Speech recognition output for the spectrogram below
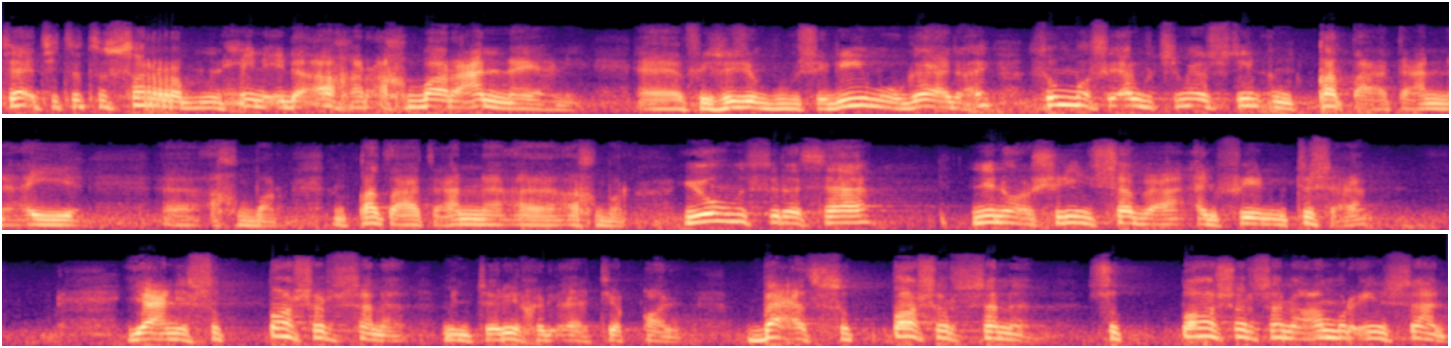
تأتي تتسرب من حين إلى آخر أخبار عنا يعني. في سجن أبو سليم وقاعد ثم في 1960 انقطعت عنا أي آه، أخبار. انقطعت عنا آه، أخبار. يوم الثلاثاء 22 7 2009 يعني 16 سنة من تاريخ الاعتقال. بعد 16 سنة 16 سنة عمر إنسان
